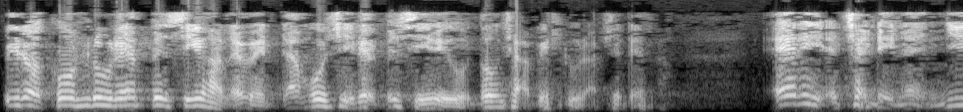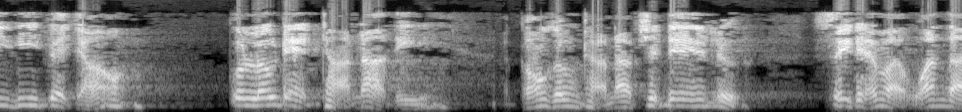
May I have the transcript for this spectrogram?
ပြီးတော့ကိုလှူတဲ့ပစ္စည်းဟာလည်းပဲတန်ဖိုးရှိတဲ့ပစ္စည်းတွေကိုသုံးချပြီးလှူတာဖြစ်တယ်ဆိုအဲ့ဒီအချက်တွေနဲ့ညီပြီးအတွက်ကြောင့်ကိုလှုပ်တဲ့ဌာနသည်အကောင်းဆုံးဌာနဖြစ်တယ်လို့ စိတ်ထဲမှာဝမ်းသာ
